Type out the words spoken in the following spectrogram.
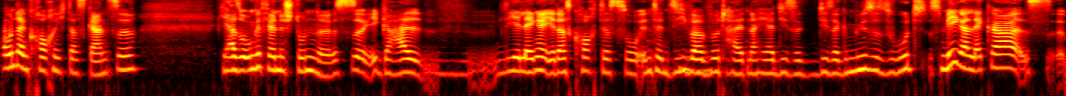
Und dann koche ich das Ganze ja, so ungefähr eine Stunde. Ist äh, egal, je länger ihr das kocht, desto intensiver mhm. wird halt nachher diese, dieser Gemüsesud. Ist mega lecker. Ist, äh,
